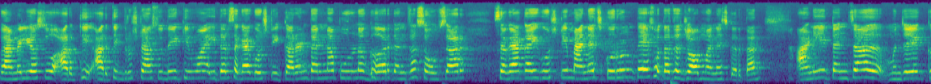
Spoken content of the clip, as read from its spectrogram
फॅमिली असो आर्थिक आर्थिकदृष्ट्या असू दे किंवा इतर सगळ्या गोष्टी कारण त्यांना पूर्ण घर त्यांचा संसार सगळ्या काही गोष्टी मॅनेज करून ते स्वतःचा जॉब मॅनेज करतात. आणि त्यांचा म्हणजे एक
